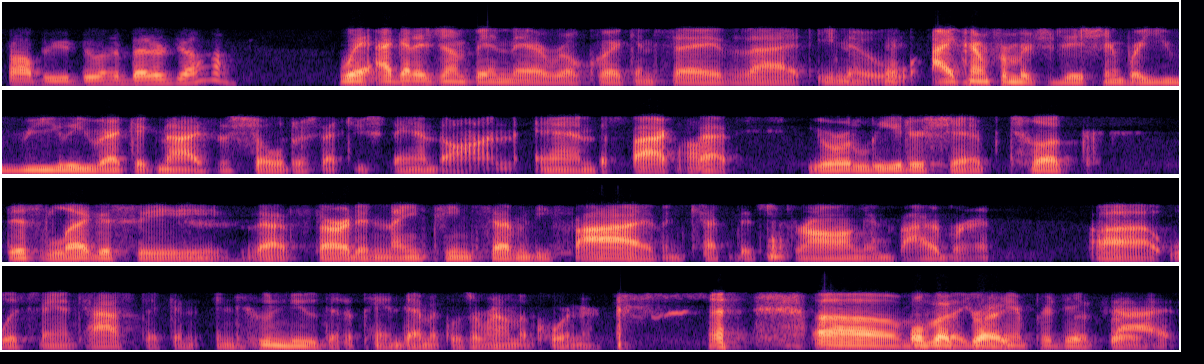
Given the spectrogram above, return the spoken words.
probably you're doing a better job. Wait, I got to jump in there real quick and say that, you know, I come from a tradition where you really recognize the shoulders that you stand on and the fact uh-huh. that your leadership took this legacy that started in 1975 and kept it strong and vibrant uh, was fantastic. And, and who knew that a pandemic was around the corner? um, well, that's so right. You can't predict that's that.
